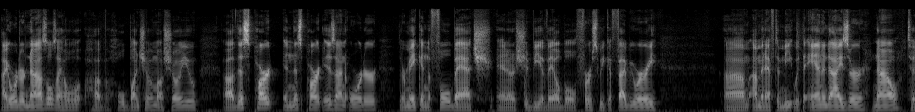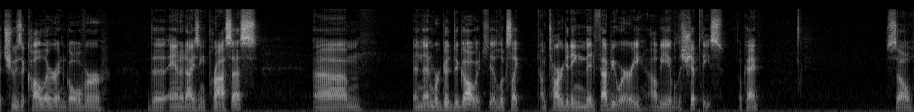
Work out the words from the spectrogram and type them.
I ordered nozzles. I have a whole bunch of them. I'll show you. Uh, this part and this part is on order. They're making the full batch, and it should be available first week of February. Um, I'm going to have to meet with the anodizer now to choose a color and go over the anodizing process. Um, and then we're good to go. It, it looks like I'm targeting mid-February. I'll be able to ship these, okay? So,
